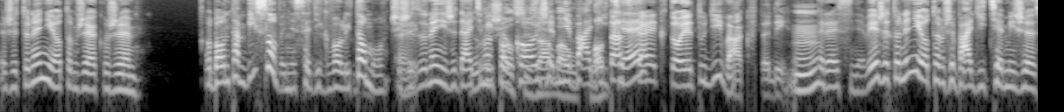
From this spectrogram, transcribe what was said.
že to není o tom, že akože lebo on tam vyslovene sedí kvôli tomu. Čiže to není, že dajte mi pokoj, že mne vadíte. Otázka je, kto je tu divák vtedy. Mm. Presne, vieš, že to není o tom, že vadíte mi, že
